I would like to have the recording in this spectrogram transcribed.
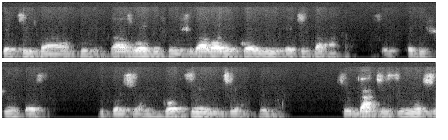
Getting prior approval. That's what differentiate. That's why they call you ethical hacker a penetration test because you have gotten IT approval. So that is the most,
